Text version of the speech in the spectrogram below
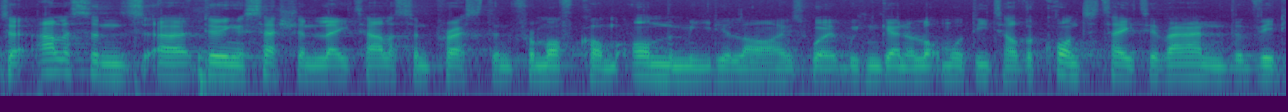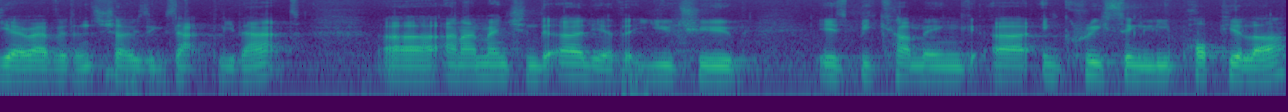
So Alison's uh, doing a session later, Alison Preston from Ofcom, on the media lives, where we can go in a lot more detail. The quantitative and the video evidence shows exactly that. Uh, and I mentioned earlier that YouTube is becoming uh, increasingly popular.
